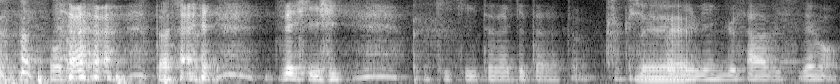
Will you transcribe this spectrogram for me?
そうだね。確かに、はい。ぜひお聞きいただけたらと。各種ストリーミングサービスでも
